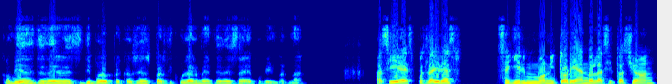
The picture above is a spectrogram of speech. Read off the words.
conviene tener este tipo de precauciones, particularmente en esta época invernal. Así es, pues la idea es seguir monitoreando la situación,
